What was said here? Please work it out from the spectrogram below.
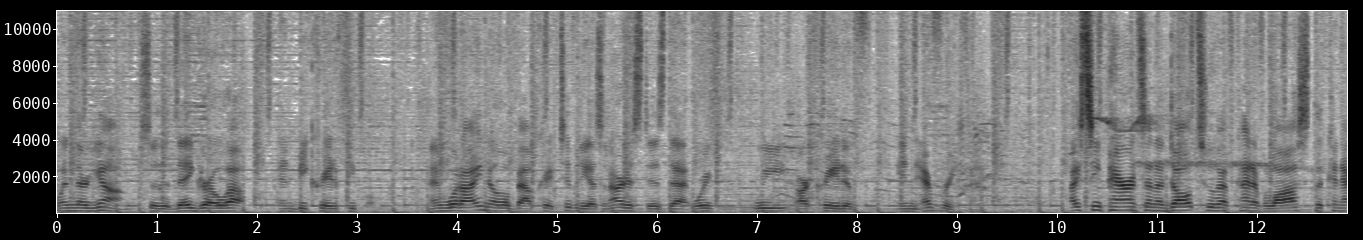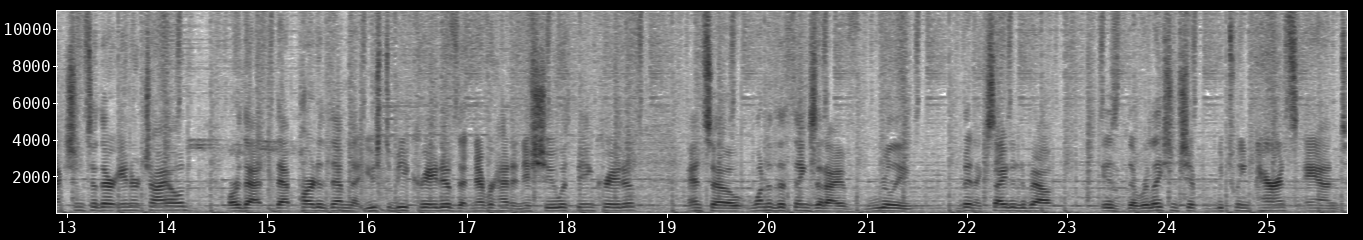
when they're young so that they grow up and be creative people. And what I know about creativity as an artist is that we, we are creative in everything. I see parents and adults who have kind of lost the connection to their inner child or that, that part of them that used to be creative that never had an issue with being creative. And so one of the things that I've really been excited about is the relationship between parents and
